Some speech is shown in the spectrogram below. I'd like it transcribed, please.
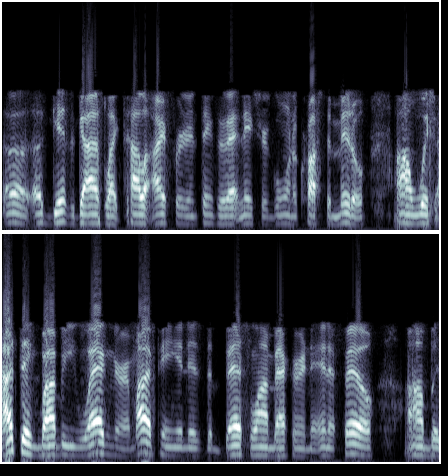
uh, against guys like Tyler Eifert and things of that nature going across the middle, um, which I think Bobby Wagner, in my opinion, is the best linebacker in the NFL. Um, but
